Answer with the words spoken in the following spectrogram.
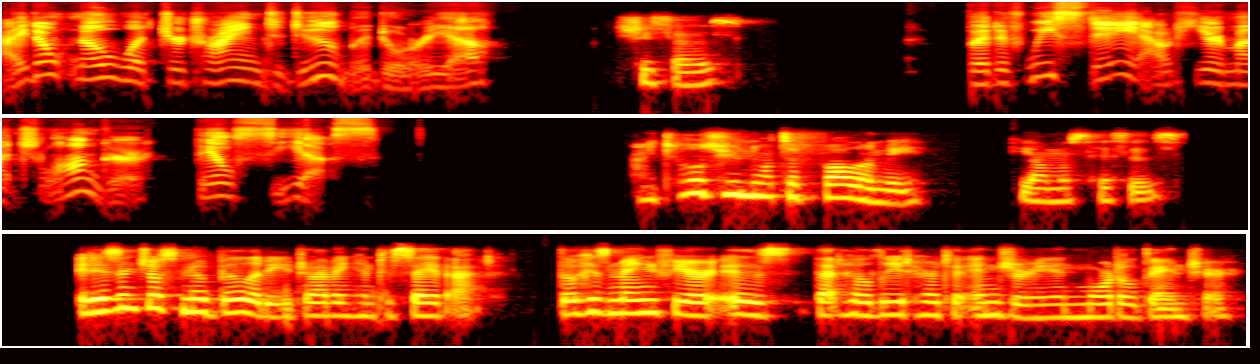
I don't know what you're trying to do, Midoriya, she says. But if we stay out here much longer, they'll see us. I told you not to follow me, he almost hisses. It isn't just nobility driving him to say that, though his main fear is that he'll lead her to injury and mortal danger.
